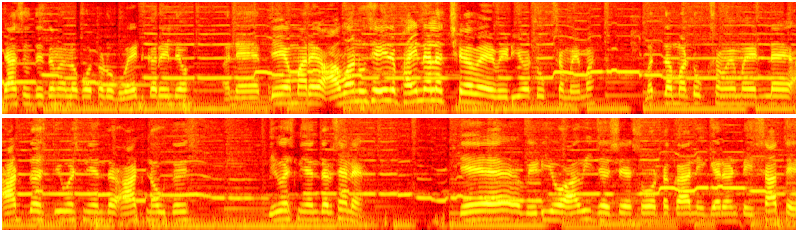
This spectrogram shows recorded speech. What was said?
ત્યાં સુધી તમે લોકો થોડુંક વેઇટ કરી લો અને તે અમારે આવવાનું છે એ ફાઇનલ જ છે હવે વીડિયો ટૂંક સમયમાં. મતલબમાં ટૂંક સમયમાં એટલે આઠ દસ દિવસની અંદર, આઠ નવ દસ દિવસની અંદર છે ને, તે વીડિયો આવી જશે સો ટકાની ગેરંટી સાથે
